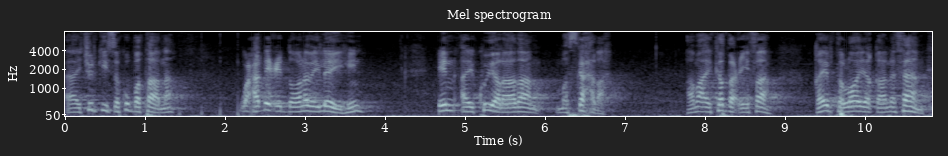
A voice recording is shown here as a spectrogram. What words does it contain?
ay jidhkiisa ku bataanna waxaa dhici doona bay leeyihiin in ay ku yaraadaan maskaxda ama ay ka daciifaan qaybta loo yaqaano fahamka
